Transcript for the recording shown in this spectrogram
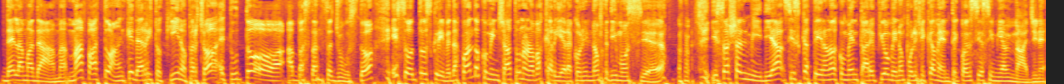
della madame, ma ha fatto anche del ritocchino, perciò è tutto abbastanza giusto. E sotto scrive: Da quando ho cominciato una nuova carriera con il nome di Monsieur, i social media si scatenano a commentare più o meno polemicamente qualsiasi mia immagine.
